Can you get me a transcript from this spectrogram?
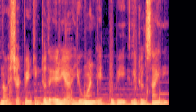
Now start painting to the area you want it to be little shiny.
